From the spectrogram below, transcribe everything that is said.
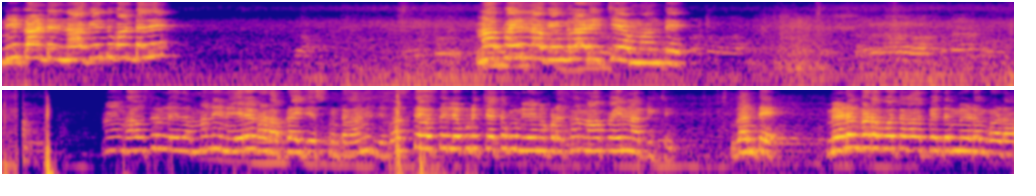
నీకంటది నాకెందుకు అంటది నా పైన నాకు ఎంగలాడిచ్చేయమ్మా అంతే. నాకు అవసరం లేదమ్మా నేను ఏరే కాడ అప్లై చేసుకుంటా. అని వస్తే వస్తే లేకపోతే చెత్తకుండా లేనప్పుడు వస్తాను నా పైన నాకు ఇచ్చేయి. అంతే మేడం కూడా పోతా కదా పెద్ద మేడం కూడా?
